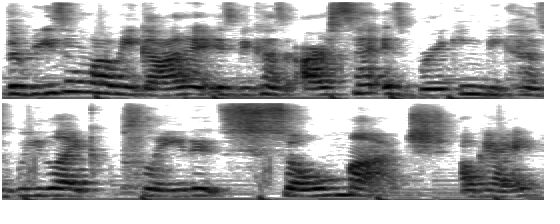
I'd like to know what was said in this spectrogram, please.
the reason why we got it is because our set is breaking because we like played it so much, okay?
